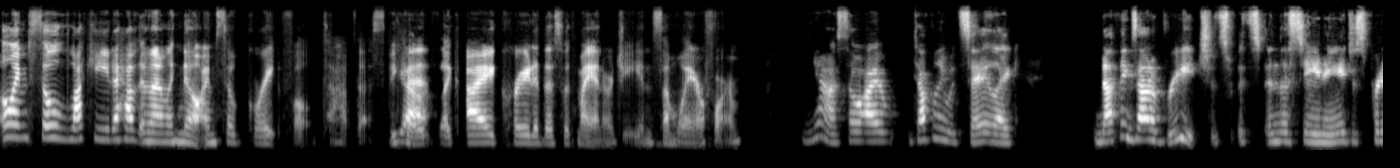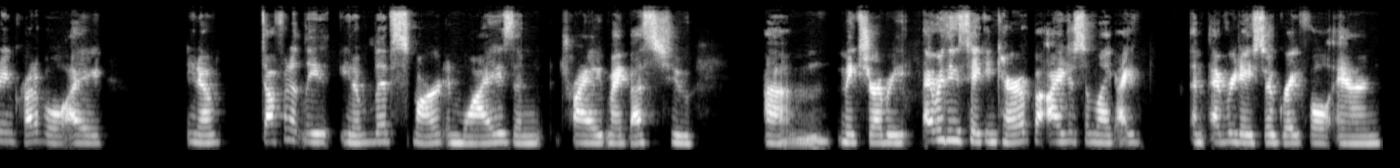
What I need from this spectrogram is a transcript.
"Oh, I'm so lucky to have," and then I'm like, "No, I'm so grateful to have this because yeah. like I created this with my energy in some way or form." Yeah, so I definitely would say like nothing's out of reach. It's it's in this day and age, it's pretty incredible. I, you know, definitely you know live smart and wise and try my best to um make sure every everything's taken care of. But I just am like I am every day so grateful and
